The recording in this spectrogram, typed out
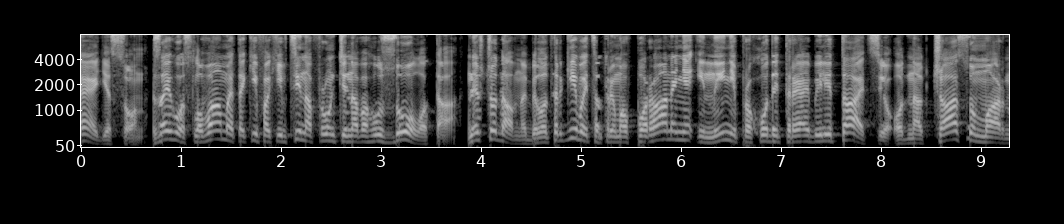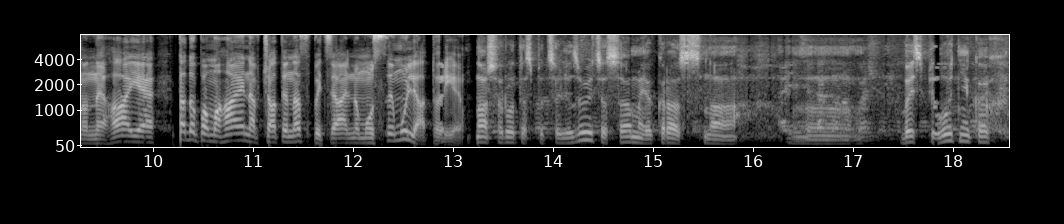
Едісон. За його словами, такі фахівці на фронті на вагу золота. Нещодавно білоцерківець отримав поранення і нині проходить реабілітацію. Однак часу марно не гає та допомагає навчати на спеціальному симуляторі. Наша рота спеціалізується саме якраз на е, безпілотниках,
